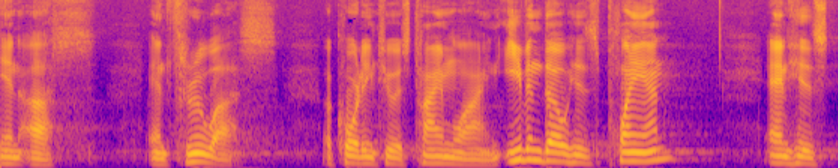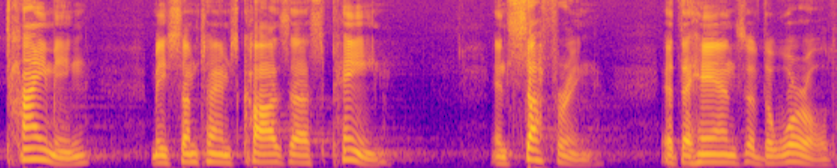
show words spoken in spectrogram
in us and through us according to his timeline. Even though his plan and his timing may sometimes cause us pain and suffering at the hands of the world,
